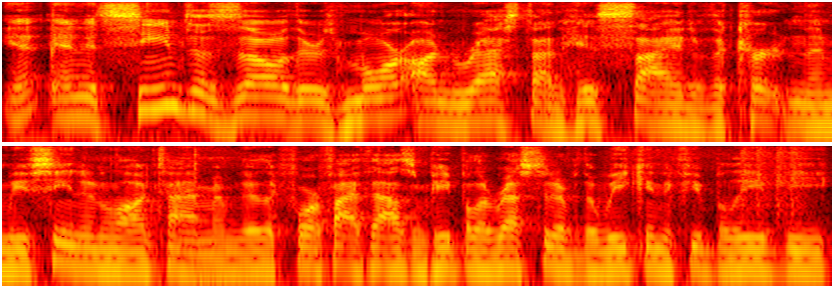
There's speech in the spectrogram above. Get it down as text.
and it seems as though there's more unrest on his side of the curtain than we've seen in a long time. I mean, there are like four or five thousand people arrested over the weekend, if you believe the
